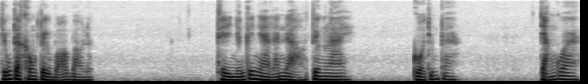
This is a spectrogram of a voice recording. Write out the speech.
chúng ta không từ bỏ bạo lực, thì những cái nhà lãnh đạo tương lai của chúng ta chẳng qua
